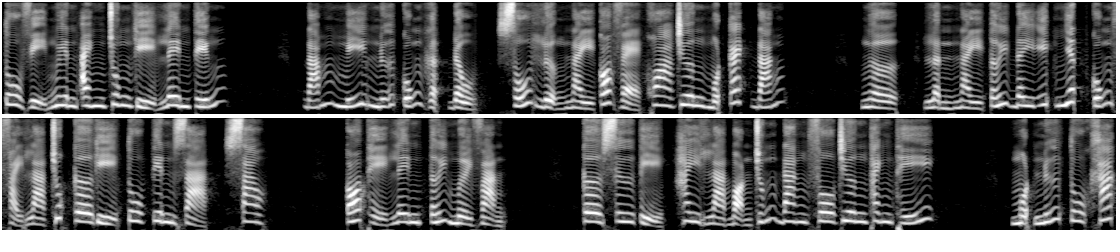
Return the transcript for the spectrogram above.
tu vị nguyên anh trung kỳ lên tiếng. Đám mỹ nữ cũng gật đầu, số lượng này có vẻ khoa trương một cách đáng. Ngờ, lần này tới đây ít nhất cũng phải là trúc cơ kỳ tu tiên giả, sao? Có thể lên tới 10 vạn. Cơ sư tỷ hay là bọn chúng đang phô trương thanh thế? Một nữ tu khác.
